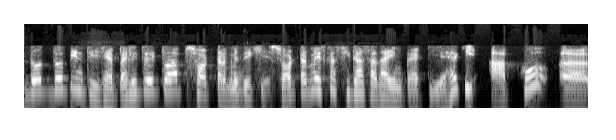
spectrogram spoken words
दो दो तीन चीज़ है। पहली तो एक तो आप शॉर्ट टर्म में देखिए। शॉर्ट टर्म में इसका सीधा साधा इम्पैक्ट ये है कि आपको अ,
